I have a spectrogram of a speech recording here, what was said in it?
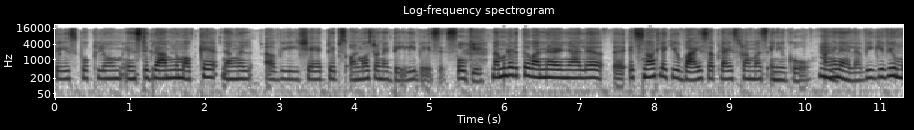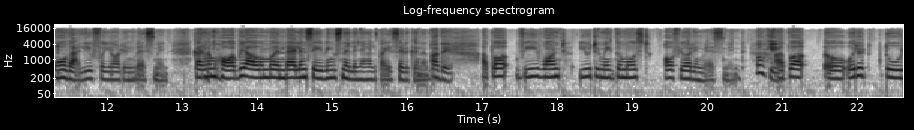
ഫേസ്ബുക്കിലും ഇൻസ്റ്റഗ്രാമിലും ഒക്കെ ഞങ്ങൾ we share tips almost on a daily basis okay നമ്മുടെ അടുത്ത് വന്നു കഴിഞ്ഞാൽ it's not like you buy supplies from us and you go അങ്ങനെയല്ല. We give you more value for your investment കാരണം ഹോബി ആകുമ്പോൾ എന്തായാലും സേവിങ്സ് എന്നല്ല ഞങ്ങൾ പൈസ എടുക്കുന്നത്. അപ്പോൾ we want you to make the most of your investment. അപ്പോൾ ഒരു ടൂൾ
